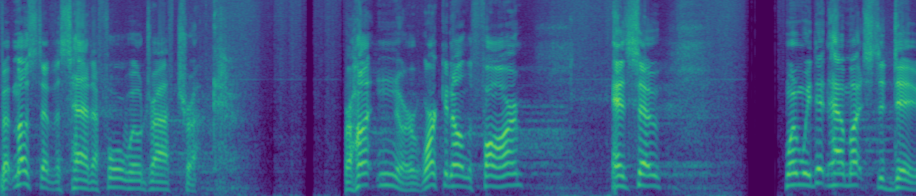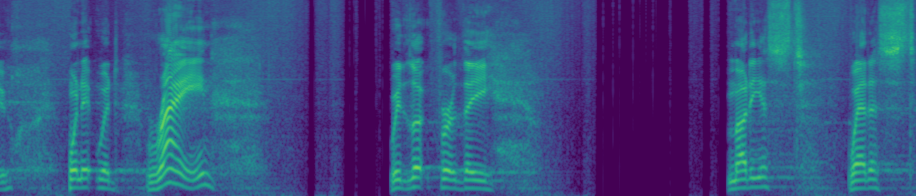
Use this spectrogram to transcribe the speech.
but most of us had a four wheel drive truck for hunting or working on the farm. And so when we didn't have much to do, when it would rain, we'd look for the muddiest, wettest,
